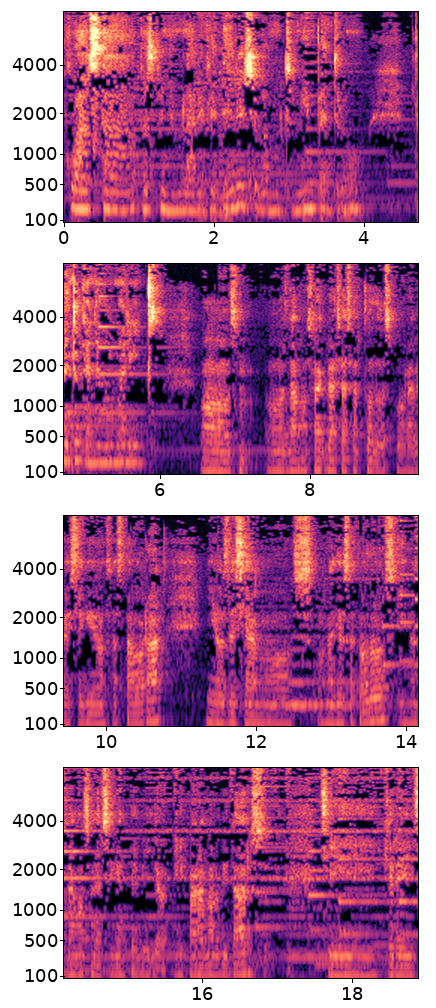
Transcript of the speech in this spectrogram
Cu asta vă spunem la revedere și vă mulțumim pentru, pentru că ne urmăriți. Os, os damos las gracias a todos por haber seguido hasta ahora y os deseamos un adiós a todos y nos vemos en el siguiente vídeo. Y para no olvidar, si queréis,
